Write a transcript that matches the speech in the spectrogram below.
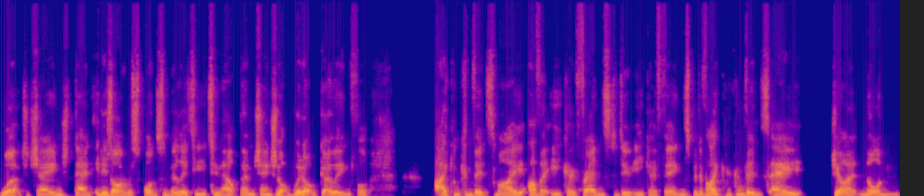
work to change, then it is our responsibility to help them change. Not we're not going for I can convince my other eco friends to do eco things, but if I can convince a giant non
